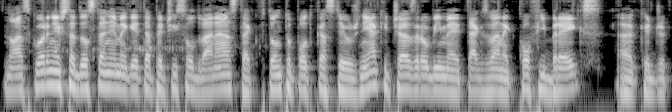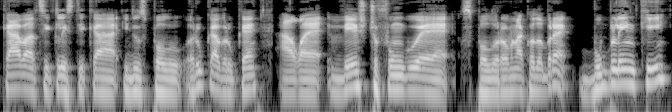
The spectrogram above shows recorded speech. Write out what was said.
No a skôr než sa dostaneme k etape číslo 12, tak v tomto podcaste už nejaký čas robíme tzv. coffee breaks, keďže káva a cyklistika idú spolu ruka v ruke, ale vieš čo funguje spolu rovnako dobre? Bublinky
